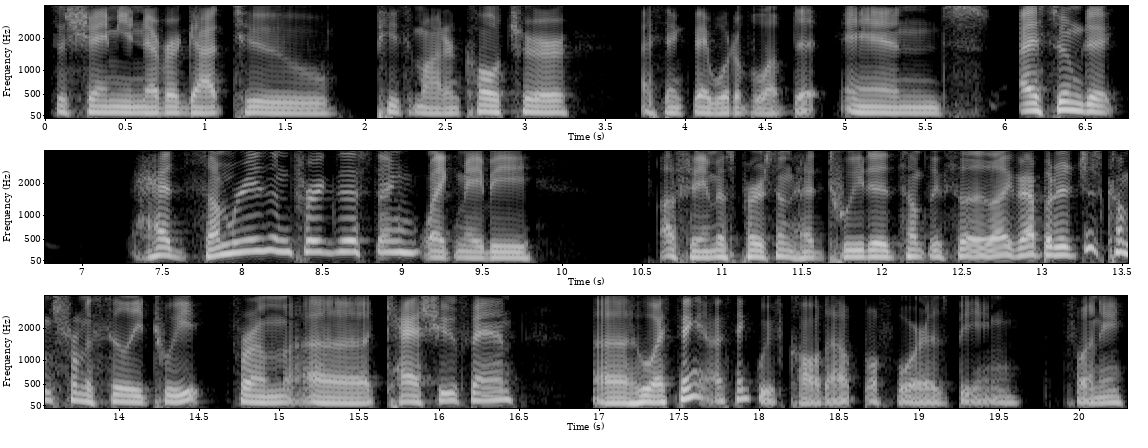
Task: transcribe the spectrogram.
It's a shame you never got to Piece of Modern Culture. I think they would have loved it. And I assumed it had some reason for existing, like maybe a famous person had tweeted something silly like that, but it just comes from a silly tweet from a cashew fan, uh, who I think I think we've called out before as being funny.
